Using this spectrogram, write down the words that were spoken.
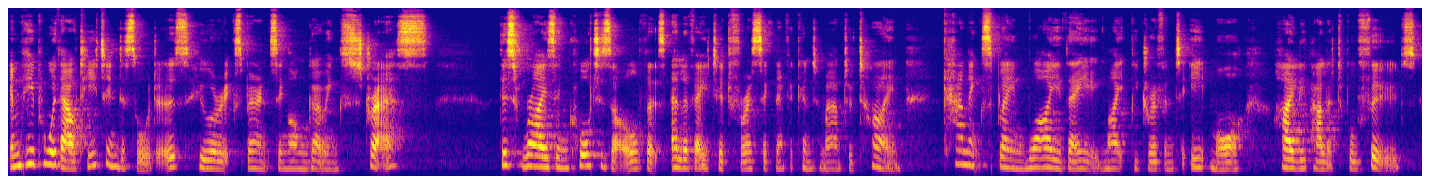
in people without eating disorders who are experiencing ongoing stress, this rise in cortisol that's elevated for a significant amount of time can explain why they might be driven to eat more highly palatable foods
